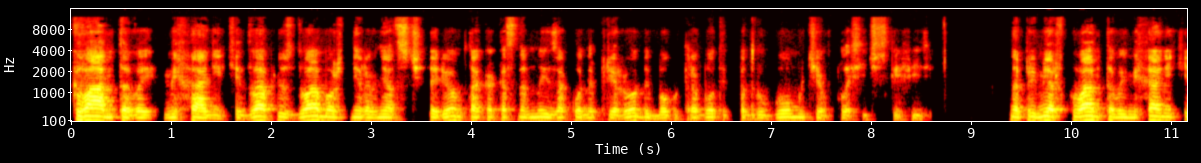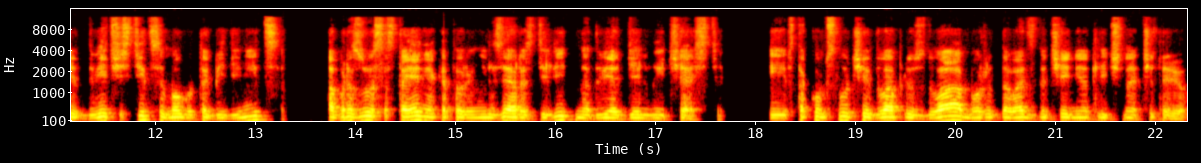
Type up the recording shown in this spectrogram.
квантовой механике 2 плюс 2 может не равняться 4, так как основные законы природы могут работать по-другому, чем в классической физике. Например, в квантовой механике две частицы могут объединиться, образуя состояние, которое нельзя разделить на две отдельные части. И в таком случае 2 плюс 2 может давать значение отличное от 4.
